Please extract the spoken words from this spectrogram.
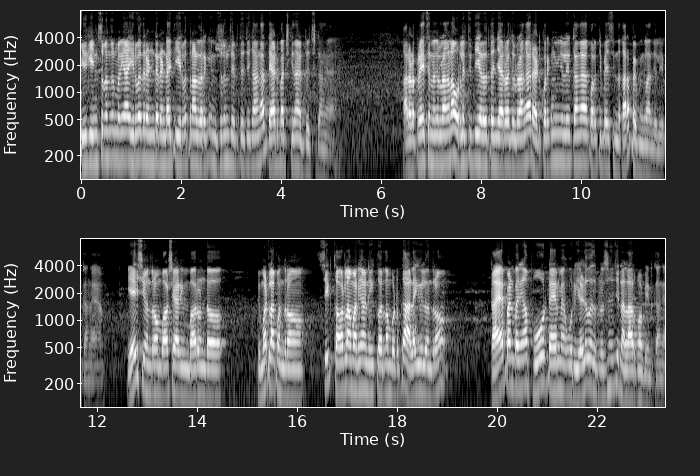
இதுக்கு இன்சூரன்ஸ் பார்த்தீங்கன்னா இருபது ரெண்டு ரெண்டாயிரத்தி இருபத்தி நாலு வரைக்கும் இன்சூரன்ஸ் எடுத்து வச்சுருக்காங்க. தேர்ட் பார்ட்டிக்கு தான் எடுத்து வச்சுருக்காங்க. காரோட ப்ரைஸ் என்ன சொல்கிறாங்கன்னா ஒரு லட்சத்தி எழுபத்தஞ்சாயிரரூவா சொல்கிறாங்க ரேட் குறைக்கணும்னு சொல்லியிருக்காங்க. குறைச்சி பேசி இந்த காரை பைப்பிங்களாம் சொல்லியிருக்காங்க. ஏசி வந்துடும் பவர் ஷேரிங் பாருண்டோ ரிமோட் லாக் வந்துடும் சீட் கவர்லாம் பார்த்தீங்கன்னா நியூ கவர் தான் போட்டிருக்கு. அழகுவில் வந்துடும் டயர் பேன் பார்த்தீங்கன்னா போர் டயருமே ஒரு எழுபது பர்சன்டேஜ் நல்லாயிருக்கும் அப்படின்னு இருக்காங்க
